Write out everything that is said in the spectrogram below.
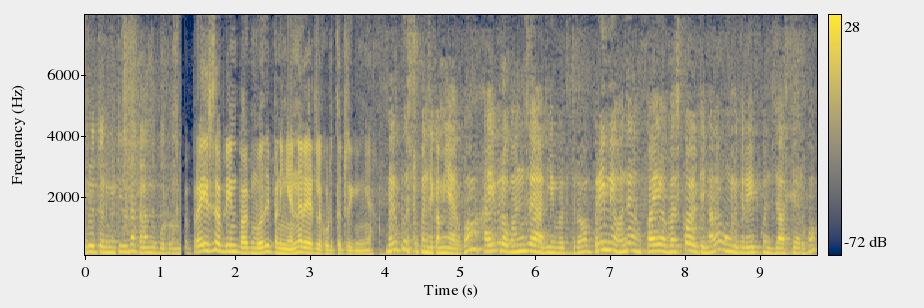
இருபத்தொரு மெட்டீரியல் தான் கலந்து போட்டுருவோம் ப்ரைஸ் அப்படின்னு பார்க்கும்போது இப்போ நீங்கள் என்ன ரேட்டில் கொடுத்துட்ருக்கீங்க? மில்க் பூஸ்ட் கொஞ்சம் கம்மியா இருக்கும். ஹைப்ரோ கொஞ்சம் அதிகப்படுத்துறோம் ப்ரீமியம் வந்து ஃபைவ் ஃபர்ஸ்ட் குவாலிட்டினால உங்களுக்கு ரேட் கொஞ்சம் ஜாஸ்தியா இருக்கும்.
